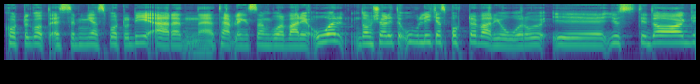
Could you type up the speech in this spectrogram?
kort och gott SM e-sport och det är en eh, tävling som går varje år. De kör lite olika sporter varje år och i, just idag,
